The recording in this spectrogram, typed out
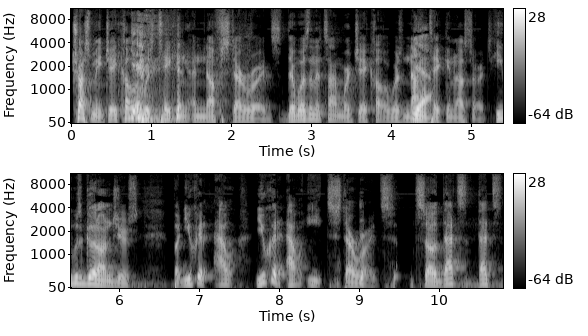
Trust me, Jay Cutler Yeah. was taking enough steroids. There wasn't a time where Jay Cutler was not Yeah. taking enough steroids. He was good on juice, but you could out you could out eat steroids. So that's that's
